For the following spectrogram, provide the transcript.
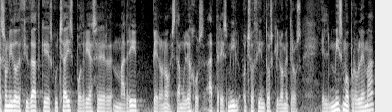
sonido de ciudad que escucháis podría ser Madrid, pero no, está muy lejos, a 3.800 kilómetros. El mismo problema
